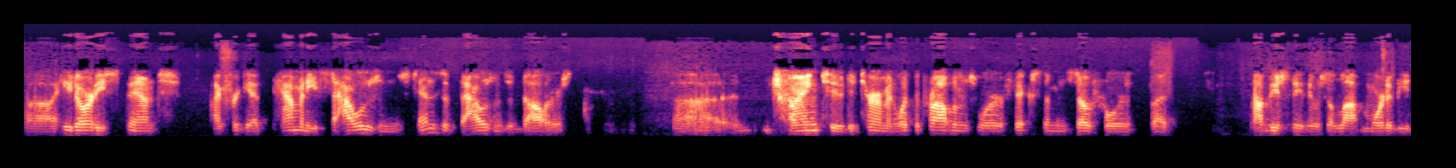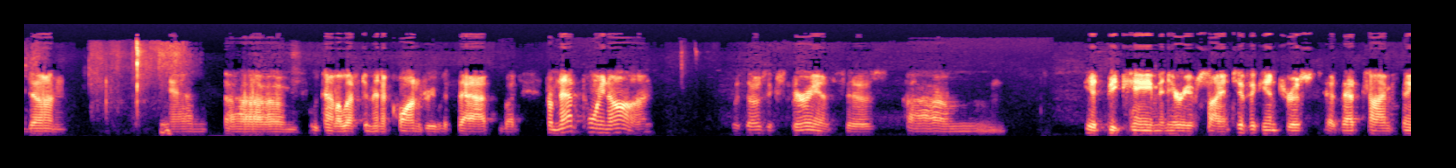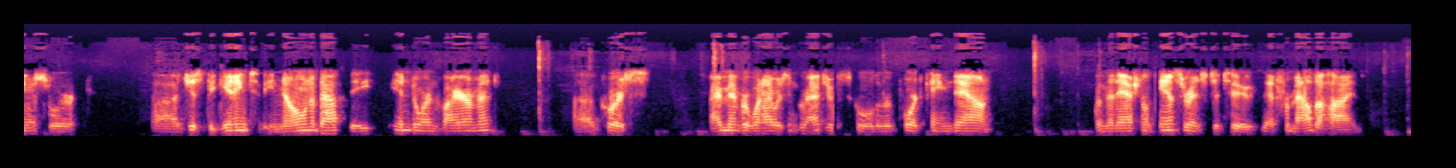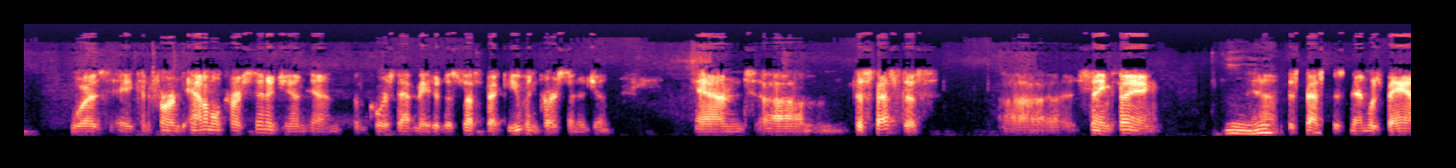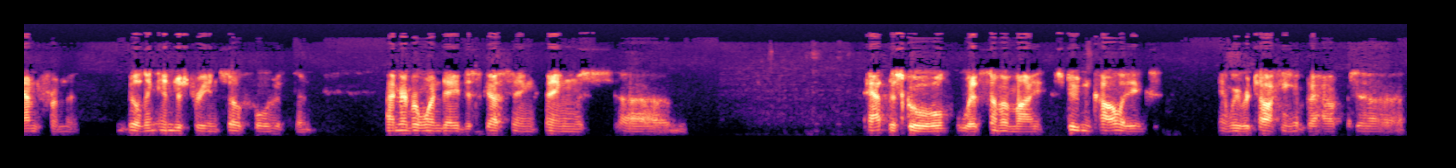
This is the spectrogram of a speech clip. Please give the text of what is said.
uh, he'd already spent, I forget how many thousands, tens of thousands of dollars uh, trying to determine what the problems were, fix them, and so forth. But obviously there was a lot more to be done. And um, we kind of left him in a quandary with that. But from that point on, with those experiences, um, it became an area of scientific interest. At that time, things were uh, just beginning to be known about the indoor environment. Uh, of course, I remember when I was in graduate school, the report came down from the National Cancer Institute that formaldehyde was a confirmed animal carcinogen, and of course that made it a suspect human carcinogen. And um, asbestos, uh, same thing. Mm-hmm. And asbestos then was banned from the building industry and so forth. And I remember one day discussing things um, at the school with some of my student colleagues, and we were talking about uh,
